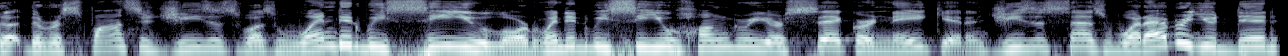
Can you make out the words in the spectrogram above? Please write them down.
the, the response to Jesus was, When did we see you, Lord? When did we see you hungry or sick or naked? And Jesus says, Whatever you did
